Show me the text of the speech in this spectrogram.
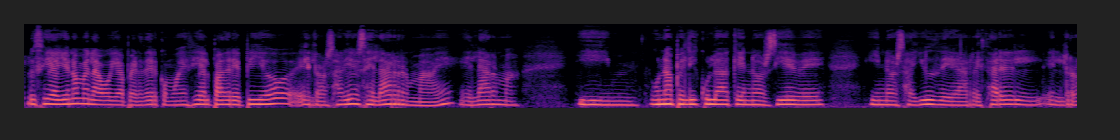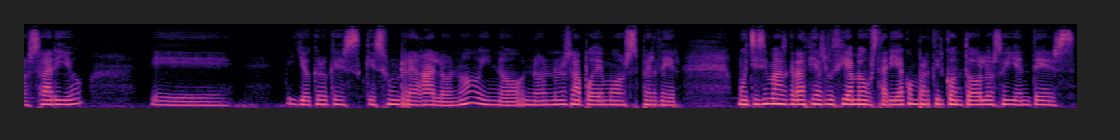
Lucía, yo no me la voy a perder. Como decía el Padre Pío, el rosario es el arma, ¿eh? el arma. Y una película que nos lleve y nos ayude a rezar el, el rosario, eh, yo creo que es, que es un regalo, ¿no? Y no, no, no nos la podemos perder. Muchísimas gracias, Lucía. Me gustaría compartir con todos los oyentes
